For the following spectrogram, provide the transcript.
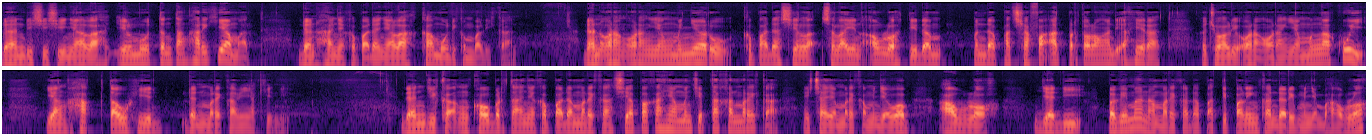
dan di sisinya lah ilmu tentang hari kiamat, dan hanya kepadanya lah kamu dikembalikan. Dan orang-orang yang menyeru kepada selain Allah tidak mendapat syafaat pertolongan di akhirat kecuali orang-orang yang mengakui yang hak tauhid dan mereka meyakini. Dan jika engkau bertanya kepada mereka, siapakah yang menciptakan mereka? Niscaya mereka menjawab, Allah. Jadi, bagaimana mereka dapat dipalingkan dari menyembah Allah?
